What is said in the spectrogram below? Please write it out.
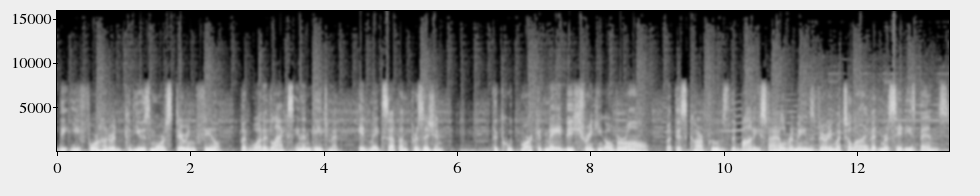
The E400 could use more steering feel, but what it lacks in engagement, it makes up on precision. The coupe market may be shrinking overall, but this car proves the body style remains very much alive at Mercedes-Benz.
